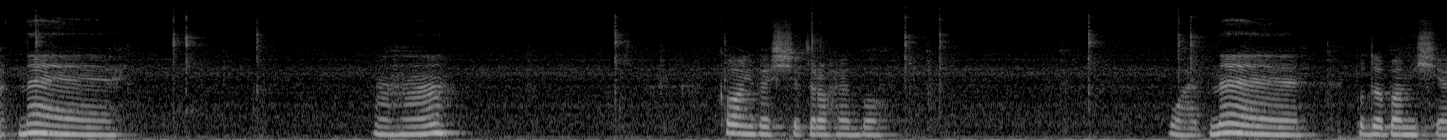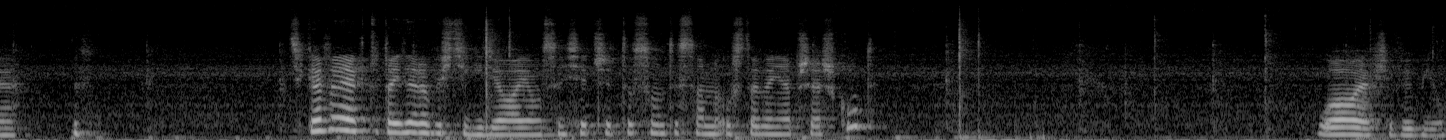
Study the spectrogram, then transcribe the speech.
Ładne! Aha. Koń weź się trochę, bo... Ładne! Podoba mi się. Ciekawe jak tutaj teraz wyścigi działają, w sensie czy to są te same ustawienia przeszkód? Ło, jak się wybił.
